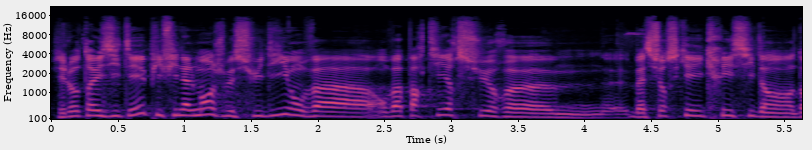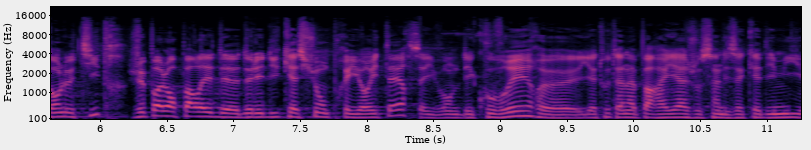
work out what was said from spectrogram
J'ai longtemps hésité. Puis finalement, je me suis dit, on va, on va partir sur, euh, bah, sur ce qui est écrit ici dans, dans le titre. Je ne vais pas leur parler de, l'éducation prioritaire. Ça, ils vont le découvrir. Euh, il y a tout un appareillage au sein des académies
